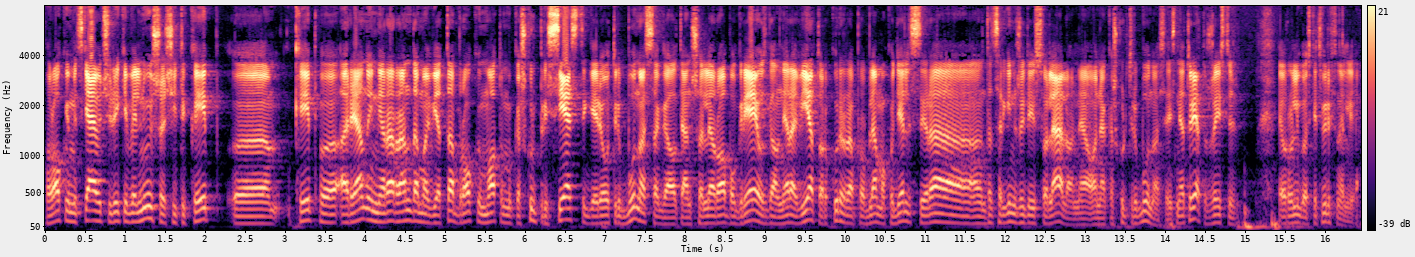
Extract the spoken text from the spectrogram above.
Rokui Mitskevičiui reikia Vilnių išrašyti, kaip, e, kaip arenui nėra randama vieta Brokui Motomui kažkur prisėsti, geriau tribūnose, gal ten šalia Robo Grėjaus, gal nėra vietų, ar kur yra problema, kodėl jis yra ant atsarginių žaidėjų solelio, ne, o ne kažkur tribūnose. Jis neturėtų žaisti Eurolygos ketvirtfinalyje.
